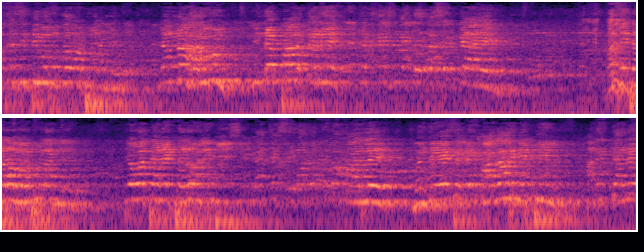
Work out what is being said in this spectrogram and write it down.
असे सिद्धी सुद्धा वाटू लागले यांना हरवून किल्ले पार करणे शक्य आहे. असे त्याला वाटू लागले. तेव्हा त्याने ठरवले की त्याच्या सेनापतीला मारले म्हणजे हे सगळे माघार घेतील. आणि त्याने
